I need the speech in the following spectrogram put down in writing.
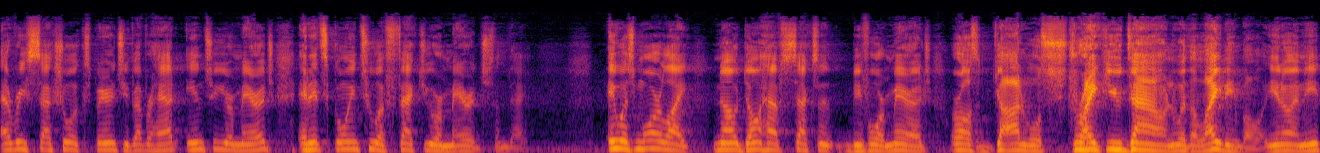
every sexual experience you've ever had into your marriage, and it's going to affect your marriage someday. It was more like, no, don't have sex before marriage, or else God will strike you down with a lightning bolt. You know what I mean?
